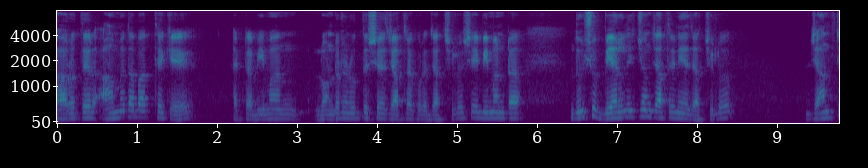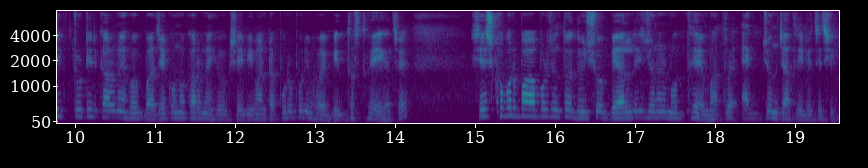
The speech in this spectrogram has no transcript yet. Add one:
ভারতের আহমেদাবাদ থেকে একটা বিমান লন্ডনের উদ্দেশ্যে যাত্রা করে যাচ্ছিল। সেই বিমানটা দুইশো বিয়াল্লিশ জন যাত্রী নিয়ে যাচ্ছিল। যান্ত্রিক ত্রুটির কারণে হোক বা যে কোনো কারণে হোক সেই বিমানটা পুরোপুরিভাবে বিধ্বস্ত হয়ে গেছে। শেষ খবর পাওয়া পর্যন্ত দুইশো বিয়াল্লিশ জনের মধ্যে মাত্র একজন যাত্রী বেঁচে ছিল।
